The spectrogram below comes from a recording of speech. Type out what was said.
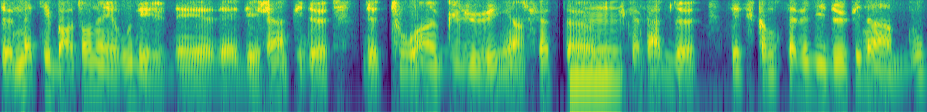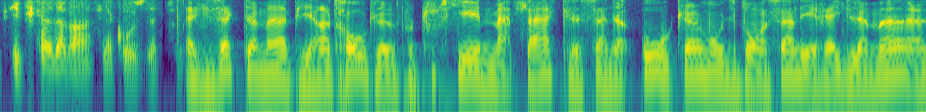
de mettre les bâtons dans les roues des, des, des- des gens, puis de, de tout engluer, en fait. Euh, on plus capable de. C'est comme si tu avais les deux pieds dans le bout, puis tu plus capable d'avancer à cause de ça. Exactement. Puis entre autres, là, pour tout ce qui est MAPAC, là, ça n'a aucun maudit bon sens, les règlements euh,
